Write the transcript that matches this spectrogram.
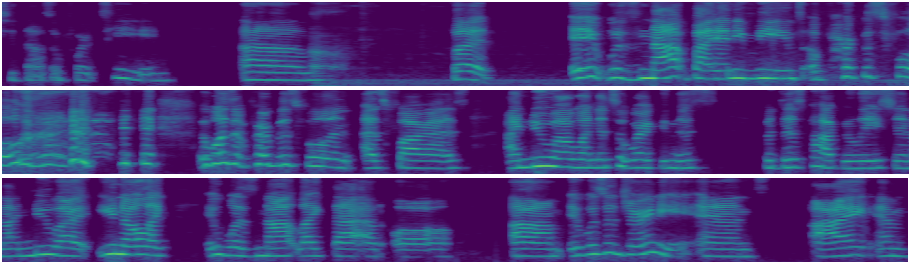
2014. Um, uh. But it was not by any means a purposeful, it wasn't purposeful in, as far as I knew I wanted to work in this with this population. I knew I, you know, like it was not like that at all. Um, it was a journey and I am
